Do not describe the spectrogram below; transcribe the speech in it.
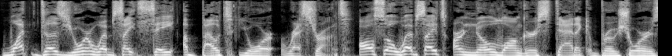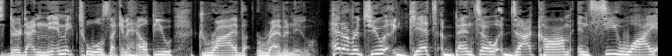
What does your website say about your restaurant? Also, websites are no longer static brochures. They're dynamic tools that can help you drive revenue. Head over to getbento.com and see why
